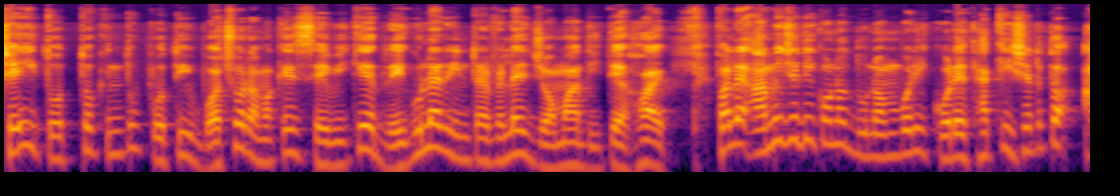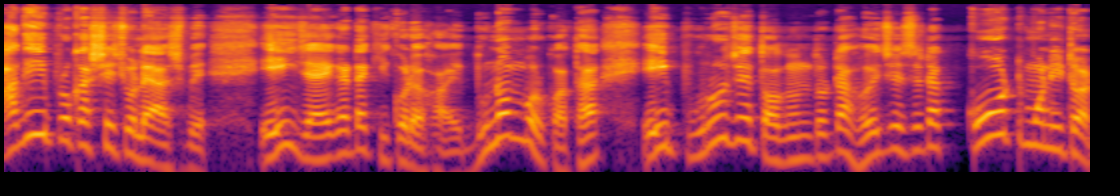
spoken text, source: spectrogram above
সেই তথ্য কিন্তু প্রতি বছর আমাকে সেবিকে রেগুলার ইন্টারভেলে জমা দিতে হয়। ফলে আমি যদি কোনো দু নম্বরই করে থাকি, সেটা তো আগেই প্রকাশ্যে চলে আসবে। এই জায়গাটা কি করে হয়? দু নম্বর কথা, এই পুরো যে তদন্তটা হয়েছে, সেটা কোর্ট মনিটর,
